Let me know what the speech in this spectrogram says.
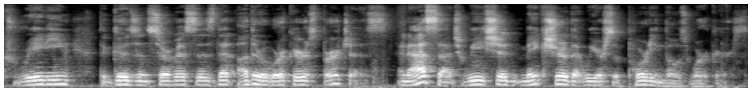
creating the goods and services that other workers purchase. And as such, we should make sure that we are supporting those workers.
